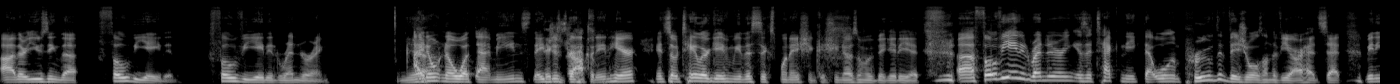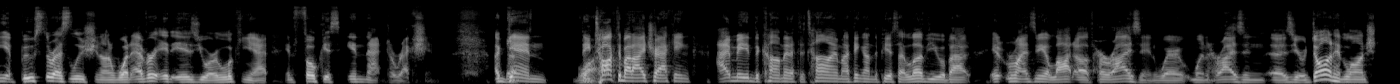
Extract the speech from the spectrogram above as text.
Uh, they're using the foveated, foveated rendering, yeah. I don't know what that means. They exactly. just drop it in here. And so Taylor gave me this explanation because she knows I'm a big idiot. Uh, foveated rendering is a technique that will improve the visuals on the VR headset, meaning it boosts the resolution on whatever it is you are looking at and focus in that direction. Again, they talked about eye tracking. I made the comment at the time, I think on the PS I Love You about it reminds me a lot of Horizon, where when Horizon uh, Zero Dawn had launched,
